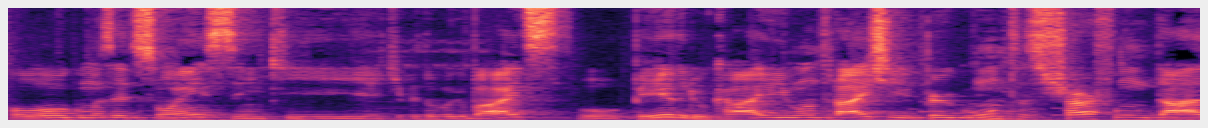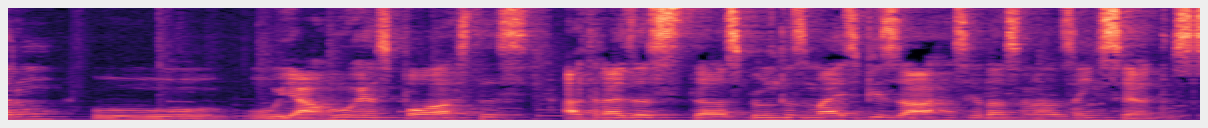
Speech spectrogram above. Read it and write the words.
rolou algumas edições em que a equipe do Bug Bites, o Pedro, o Caio e o Antraide Perguntas charfundaram o, o Yahoo Respostas atrás das, das perguntas mais bizarras relacionadas a insetos.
